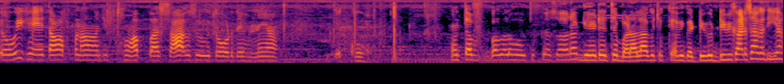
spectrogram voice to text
ਇਹ ਉਹੀ ਖੇਤ ਆ ਆਪਣਾ, ਜਿੱਥੋਂ ਆਪਾਂ ਸਾਗ ਸੂਗ ਤੋੜਦੇ ਹੁੰਨੇ ਆ। ਦੇਖੋ, ਹੁਣ ਤਾਂ ਬਗਲ ਹੋ ਚੁੱਕਿਆ ਸਾਰਾ, ਗੇਟ ਇੱਥੇ ਬੜਾ ਲੱਗ ਚੁੱਕਿਆ ਵੀ ਗੱਡੀ ਗੁੱਡੀ ਵੀ ਖੜ ਸਕਦੀ ਆ।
